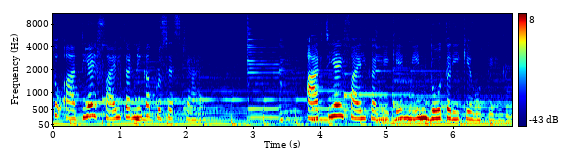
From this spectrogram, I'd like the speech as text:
तो आरटीआई फ़ाइल करने का प्रोसेस क्या है? आर फ़ाइल करने के मेन दो तरीके होते हैं।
